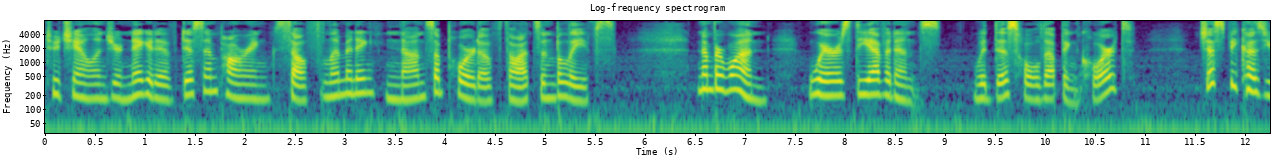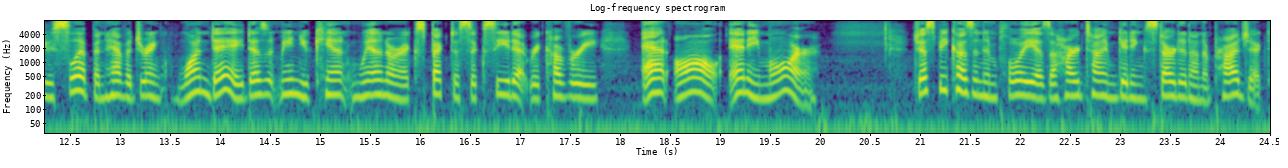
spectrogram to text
to challenge your negative, disempowering, self limiting, non supportive thoughts and beliefs. Number one, where is the evidence? Would this hold up in court? Just because you slip and have a drink one day doesn't mean you can't win or expect to succeed at recovery at all anymore. Just because an employee has a hard time getting started on a project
